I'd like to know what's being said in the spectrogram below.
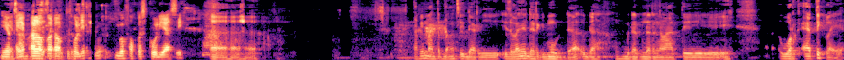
Ya Ya, kalau kalau waktu kuliah gue fokus kuliah sih. Tapi mantep banget sih dari istilahnya dari muda udah benar-benar ngelatih work ethic lah ya.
